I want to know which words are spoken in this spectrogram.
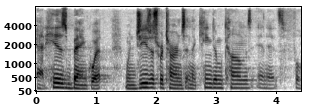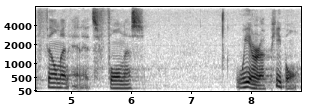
at his banquet, when Jesus returns and the kingdom comes in its fulfillment and its fullness. We are a people,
